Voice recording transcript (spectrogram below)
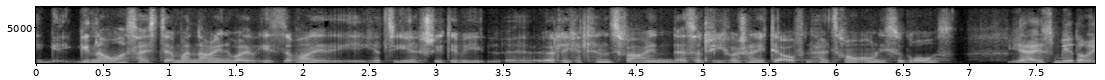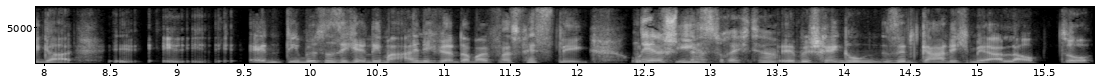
Genau, das heißt ja immer nein, weil ich sag mal, jetzt hier steht irgendwie äh, örtlicher Tennisverein, da ist natürlich wahrscheinlich der Aufenthaltsraum auch nicht so groß. Ja, ist mir doch egal. Die müssen sich endlich mal einig werden, da mal was festlegen. Und ja, da hast du recht, ja. Beschränkungen sind gar nicht mehr erlaubt. So.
